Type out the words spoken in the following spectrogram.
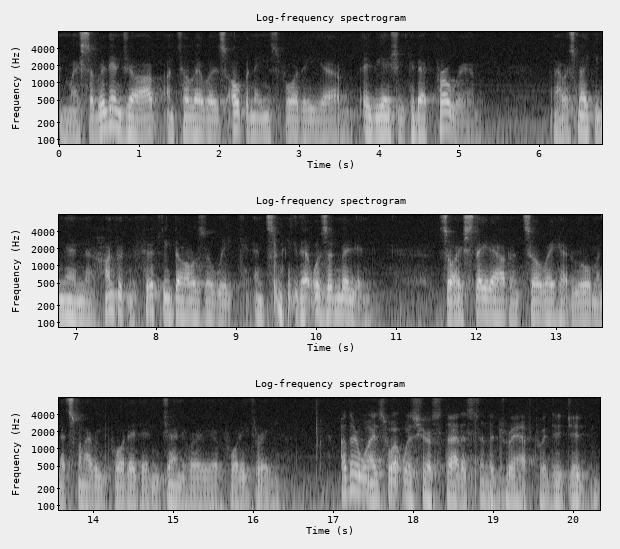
in my civilian job until there was openings for the um, aviation cadet program. And I was making then $150 a week, and to me that was a million. So I stayed out until they had room, and that's when I reported in January of 43. Otherwise, what was your status in the draft? Did you,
